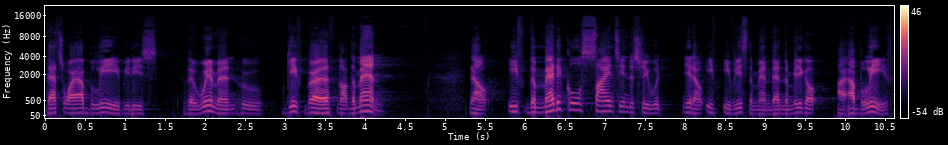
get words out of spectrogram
that's why I believe it is the women who give birth, not the men. Now, if the medical science industry would, you know, if, if it is the men, then the medical, I, I believe,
